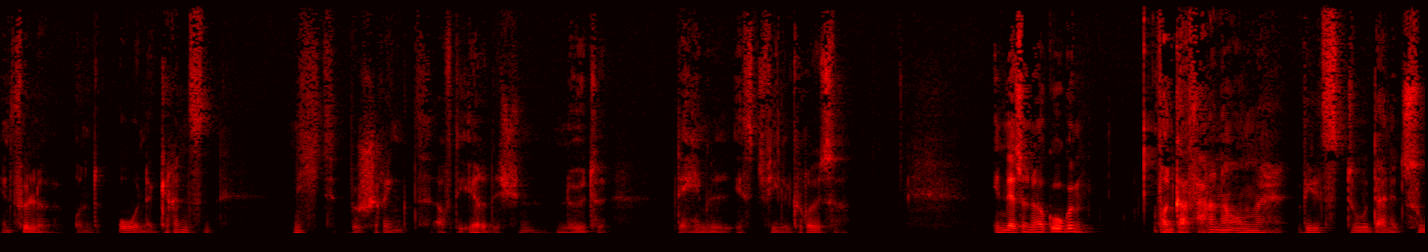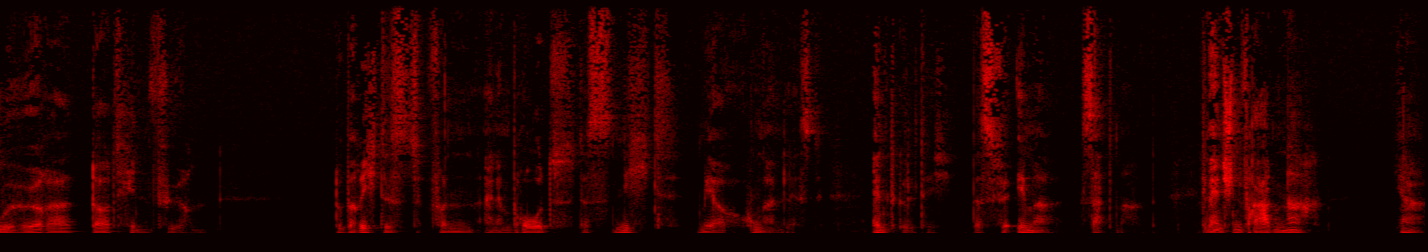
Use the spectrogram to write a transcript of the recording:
in Fülle und ohne Grenzen, nicht beschränkt auf die irdischen Nöte. Der Himmel ist viel größer. In der Synagoge von Kapharnaum willst du deine Zuhörer dorthin führen. Du berichtest von einem Brot, das nicht mehr hungern lässt, endgültig, das für immer satt macht. Die Menschen fragen nach. Ja,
